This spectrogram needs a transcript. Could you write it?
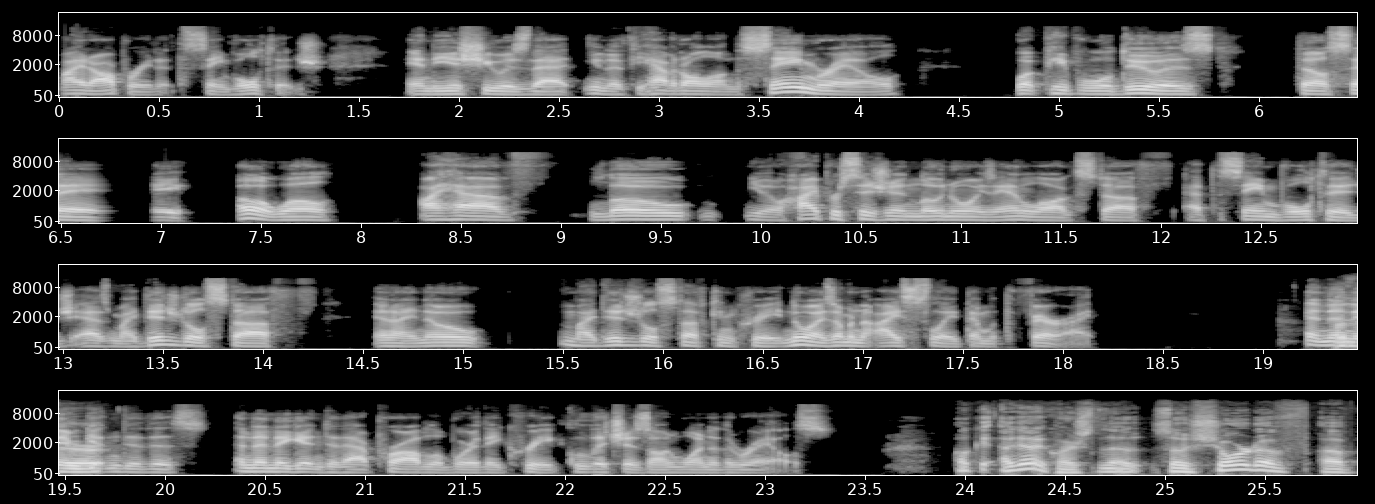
might operate at the same voltage. And the issue is that, you know, if you have it all on the same rail, what people will do is they'll say, oh, well, I have low, you know, high precision, low noise analog stuff at the same voltage as my digital stuff. And I know my digital stuff can create noise. I'm going to isolate them with the ferrite. And then they get into this, and then they get into that problem where they create glitches on one of the rails. Okay, I got a question though. So, short of of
